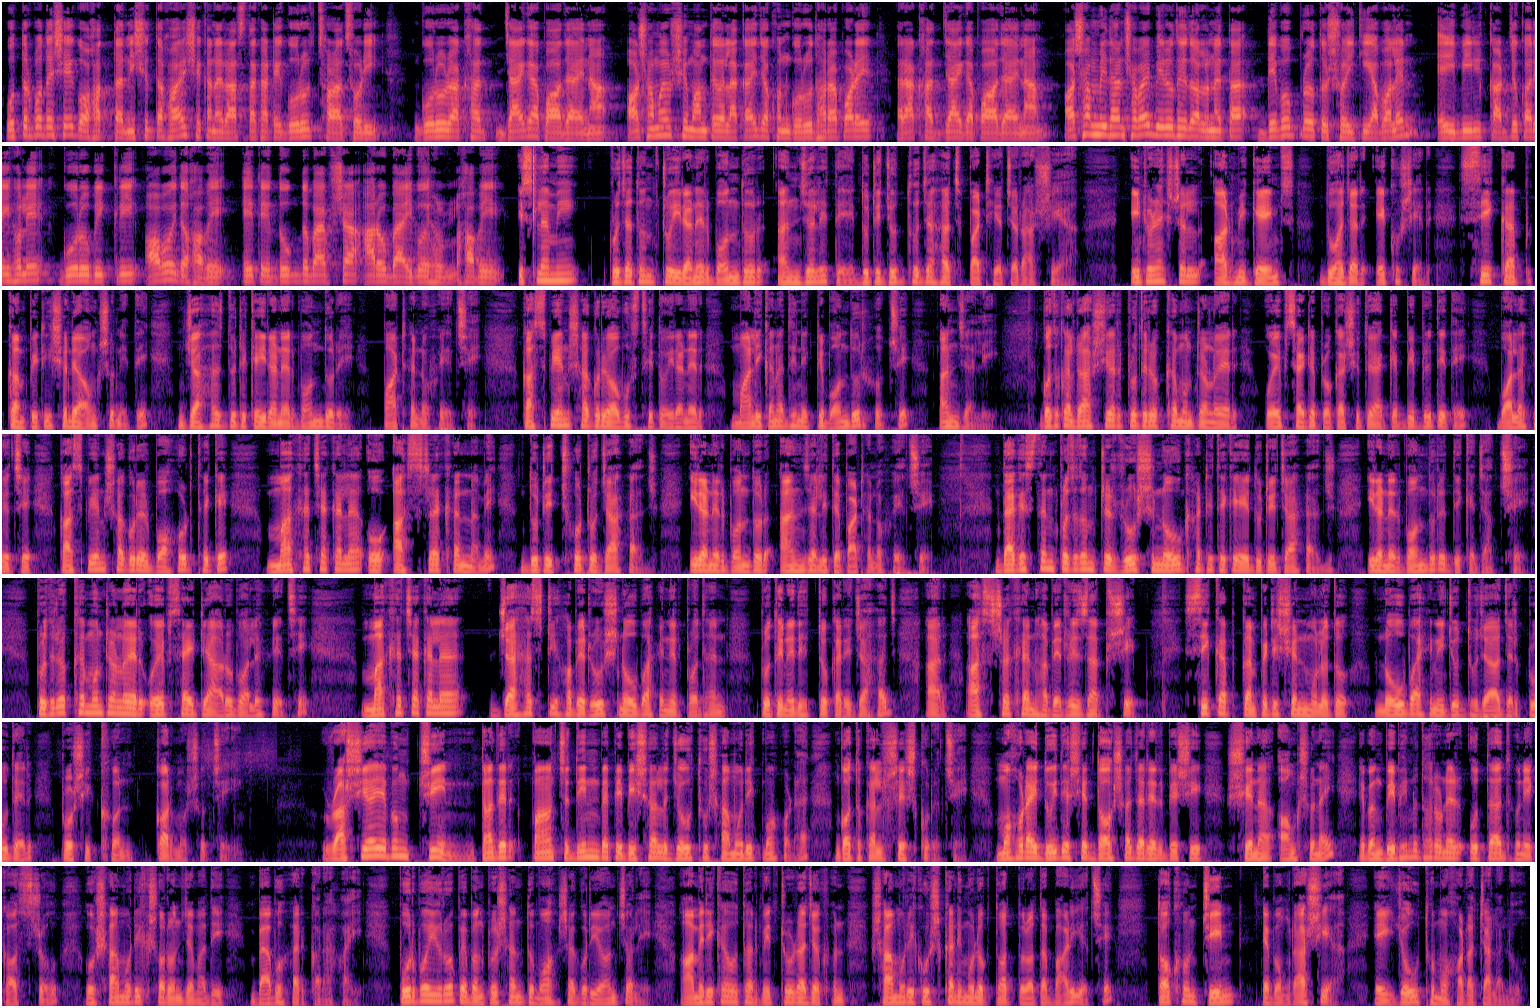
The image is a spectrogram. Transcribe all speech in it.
উত্তরপ্রদেশে গোহত্যা নিষিদ্ধ হয়, সেখানে রাস্তাঘাটে গরুর ছড়াছড়ি। গরু রাখার জায়গা পাওয়া যায় না। অসমের সীমান্ত এলাকায় যখন গরু ধরা পড়ে, রাখার জায়গা পাওয়া যায় না। অসম বিধানসভায় বিরোধী দলনেতা দেবব্রত শইকিয়া বলেন, এই বিল কার্যকারী হলে গরু বিক্রি অবৈধ হবে। এতে দুগ্ধ ব্যবসা আরও ব্যয়বহুল হবে। ইসলামী প্রজাতন্ত্র ইরানের বন্দর আঞ্জলিতে দুটি যুদ্ধজাহাজ পাঠিয়েছে রাশিয়া। ইন্টারন্যাশনাল আর্মি গেমস দু হাজার একুশের সি কাপ কম্পিটিশনে অংশ নিতে জাহাজ দুটিকে ইরানের বন্দরে পাঠানো হয়েছে। কাস্পিয়ান সাগরে অবস্থিত ইরানের মালিকানাধীন একটি বন্দর হচ্ছে আঞ্জালি। গতকাল রাশিয়ার প্রতিরক্ষা মন্ত্রণালয়ের ওয়েবসাইটে প্রকাশিত এক বিবৃতিতে বলা হয়েছে, কাস্পিয়ান সাগরের বহর থেকে মাখাচাকালা ও আস্ট্রাখান নামে দুটি ছোট জাহাজ ইরানের বন্দর আঞ্জালিতে পাঠানো হয়েছে। দাগেস্তান প্রজাতন্ত্রের রুশ নৌঘাঁটি থেকে এ দুটি জাহাজ ইরানের বন্দরের দিকে যাচ্ছে। প্রতিরক্ষা মন্ত্রণালয়ের ওয়েবসাইটে আরও বলা হয়েছে, মাখাচাকালা জাহাজটি হবে রুশ নৌবাহিনীর প্রধান প্রতিনিধিত্বকারী জাহাজ আর আস্ট্রাখান হবে রিজার্ভ শিপ। সিকাপ কম্পিটিশন মূলত নৌবাহিনী যুদ্ধজাহাজের ক্রুদের প্রশিক্ষণ কর্মসূচি। রাশিয়া এবং চীন তাদের পাঁচ দিনব্যাপী বিশাল যৌথ সামরিক মহড়া গতকাল শেষ করেছে। মহড়ায় দুই দেশের দশ হাজারের বেশি সেনা অংশ নেয় এবং বিভিন্ন ধরনের অত্যাধুনিক অস্ত্র ও সামরিক সরঞ্জামাদি ব্যবহার করা হয়। পূর্ব ইউরোপ এবং প্রশান্ত মহাসাগরীয় অঞ্চলে আমেরিকা ও তার মিত্ররা যখন সামরিক উস্কানিমূলক তৎপরতা বাড়িয়েছে, তখন চীন এবং রাশিয়া এই যৌথ মহড়া চালালো।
